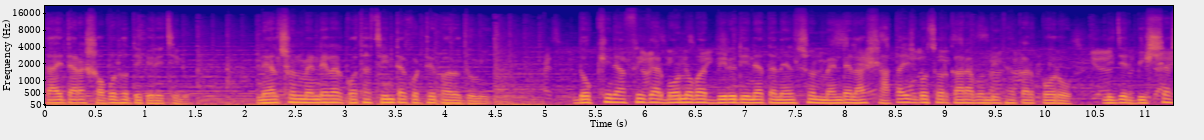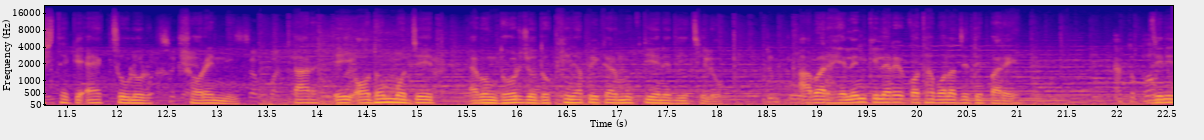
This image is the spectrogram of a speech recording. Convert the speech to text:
তাই তারা সফল হতে পেরেছিল। নেলসন ম্যান্ডেলার কথা চিন্তা করতে পারো তুমি। দক্ষিণ আফ্রিকার বর্ণবাদ বিরোধী নেতা নেলসন ম্যান্ডেলা সাতাইশ বছর কারাবন্দী থাকার পরও নিজের বিশ্বাস থেকে এক চৌলোর সরেননি। তার এই অদম্য জেদ এবং ধৈর্য দক্ষিণ আফ্রিকার মুক্তি এনে দিয়েছিল। আবার হেলেন কিলারের কথা বলা যেতে পারে, যিনি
